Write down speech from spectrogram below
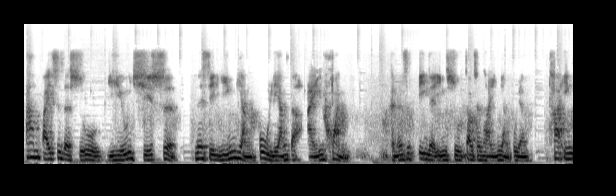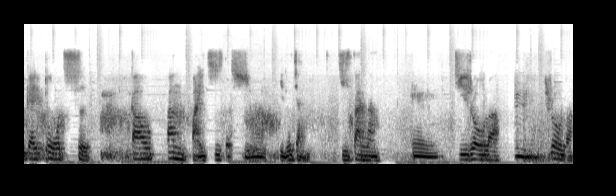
蛋白质的食物，尤其是那些营养不良的癌患，可能是病的因素造成他营养不良，他应该多吃高蛋白质的食物，比如讲鸡蛋啦、嗯，鸡肉啦、嗯，肉啦，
